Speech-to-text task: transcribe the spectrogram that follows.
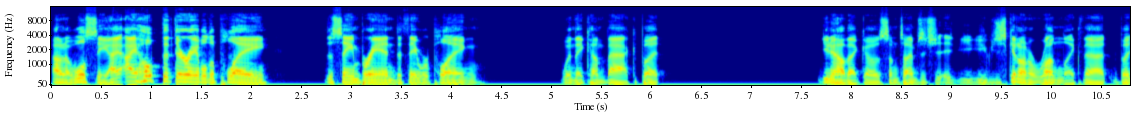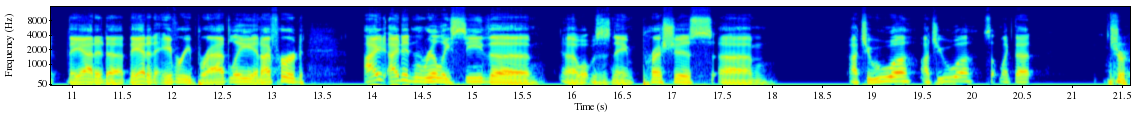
I don't know. We'll see. I, I hope that they're able to play the same brand that they were playing when they come back, but. You know how that goes. Sometimes it's it, you just get on a run like that. But they added uh they added Avery Bradley, and I've heard I, I didn't really see the uh, what was his name Precious um, Achiuwa Achiuwa something like that. Sure.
